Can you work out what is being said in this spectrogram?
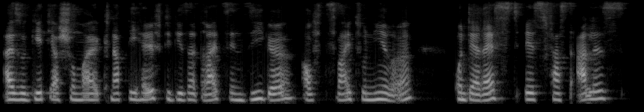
Also geht ja schon mal knapp die Hälfte dieser 13 Siege auf zwei Turniere. Und der Rest ist fast alles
